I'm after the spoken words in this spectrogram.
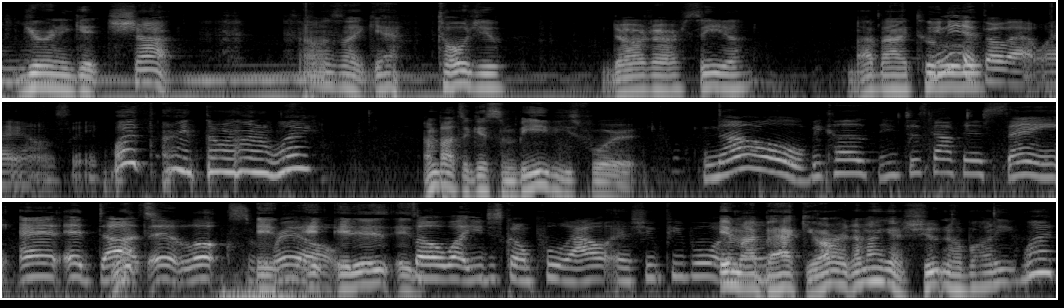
You're gonna get shot." So I was like, "Yeah, told you, dar dar. See ya. Bye bye. You need to throw that away, honestly. What? I ain't throwing that away. I'm about to get some BBs for it. No, because you just got finished saying, and it does. What? It looks It, real. it, it is. It, so what? You just gonna pull out and shoot people in my then- backyard. I'm I gonna shoot nobody. What?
